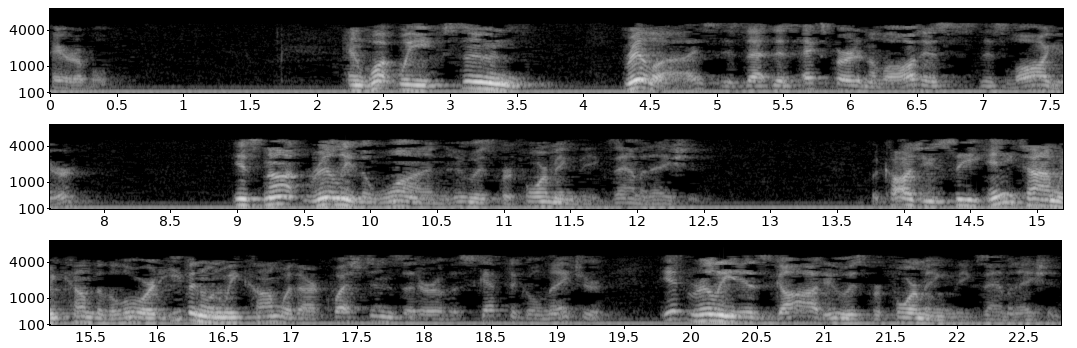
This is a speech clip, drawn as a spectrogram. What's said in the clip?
parable. And what we soon realize is that this expert in the law, this, this lawyer, is not really the one who is performing the examination. Because you see, anytime we come to the Lord, even when we come with our questions that are of a skeptical nature, it really is God who is performing the examination.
